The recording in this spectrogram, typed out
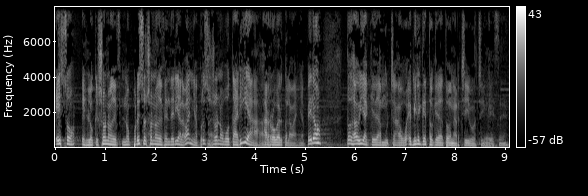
Eso es lo que yo no, no por eso yo no defendería a Labaña, por eso yo no votaría a Roberto Labaña, pero todavía queda mucha agua. Eh, miren que esto queda todo en archivo, chiques. eh.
